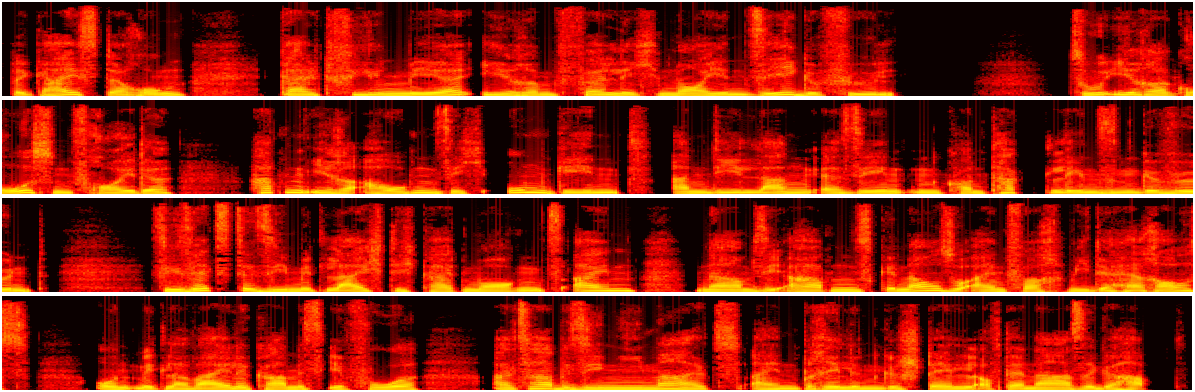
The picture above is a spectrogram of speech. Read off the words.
Begeisterung galt vielmehr ihrem völlig neuen Sehgefühl. Zu ihrer großen Freude hatten ihre Augen sich umgehend an die lang ersehnten Kontaktlinsen gewöhnt, Sie setzte sie mit Leichtigkeit morgens ein, nahm sie abends genauso einfach wieder heraus, und mittlerweile kam es ihr vor, als habe sie niemals ein Brillengestell auf der Nase gehabt.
